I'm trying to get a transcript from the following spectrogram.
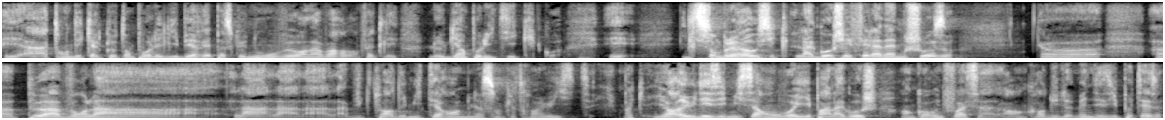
et attendez quelques temps pour les libérer parce que nous on veut en avoir en fait le gain politique quoi. Et il semblerait aussi que la gauche ait fait la même chose euh, euh, peu avant la, la, la, la, victoire de Mitterrand en 1988, il y aurait eu des émissaires envoyés par la gauche, encore une fois, ça encore du domaine des hypothèses,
